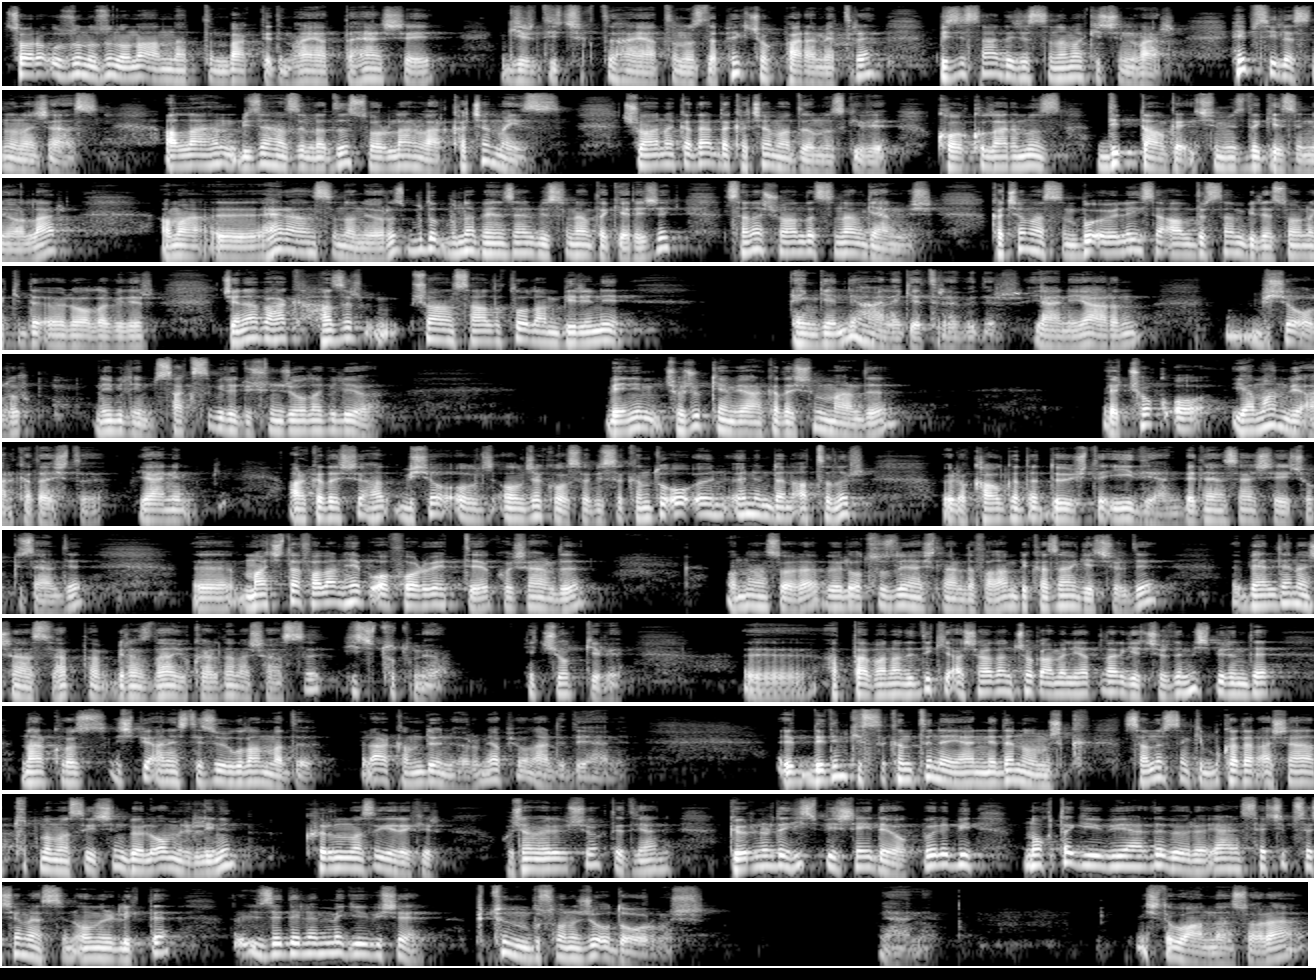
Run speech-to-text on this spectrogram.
Sonra uzun uzun onu anlattım. Bak dedim hayatta her şey girdi çıktı hayatımızda pek çok parametre bizi sadece sınamak için var. Hepsiyle sınanacağız. Allah'ın bize hazırladığı sorular var, kaçamayız. Şu ana kadar da kaçamadığımız gibi korkularımız dip dalga içimizde geziniyorlar. Ama e, her an sınanıyoruz. Bu da buna benzer bir sınav da gelecek. Sana şu anda sınav gelmiş. Kaçamazsın. Bu öyleyse aldırsan bile sonraki de öyle olabilir. Cenab-ı Hak hazır şu an sağlıklı olan birini engelli hale getirebilir. Yani yarın bir şey olur, ne bileyim saksı bile düşünce olabiliyor. Benim çocukken bir arkadaşım vardı ve çok o yaman bir arkadaştı. Yani arkadaşı bir şey olacak olsa bir sıkıntı o ön, önünden atılır. Böyle kavgada dövüşte iyiydi yani bedensel şey çok güzeldi. E, maçta falan hep o forvetti, koşardı. Ondan sonra böyle 30'lu yaşlarda falan bir kaza geçirdi. Belden aşağısı hatta biraz daha yukarıdan aşağısı hiç tutmuyor. Hiç yok gibi. E, hatta bana dedi ki aşağıdan çok ameliyatlar geçirdim. Hiçbirinde narkoz, hiçbir anestezi uygulanmadı. Böyle arkamı dönüyorum yapıyorlar dedi yani. E, dedim ki sıkıntı ne yani neden olmuş? Sanırsın ki bu kadar aşağı tutmaması için böyle omuriliğinin kırılması gerekir. Hocam öyle bir şey yok dedi yani. Görünürde hiçbir şey de yok. Böyle bir nokta gibi bir yerde böyle yani seçip seçemezsin omurilikte. Zedelenme gibi bir şey. Bütün bu sonucu o doğurmuş. Yani işte bu andan sonra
